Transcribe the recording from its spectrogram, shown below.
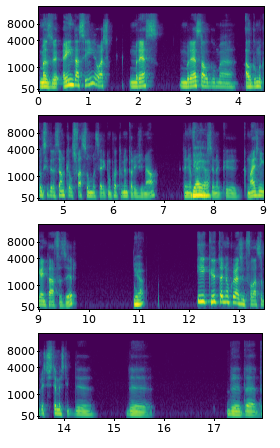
Mas eh, ainda assim, eu acho que merece, merece alguma, alguma consideração que eles façam uma série completamente original. Tenham feito Yeah, uma cena que, que mais ninguém está a fazer yeah. e que tenham coragem de falar sobre estes temas tipo de. de de, de- de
